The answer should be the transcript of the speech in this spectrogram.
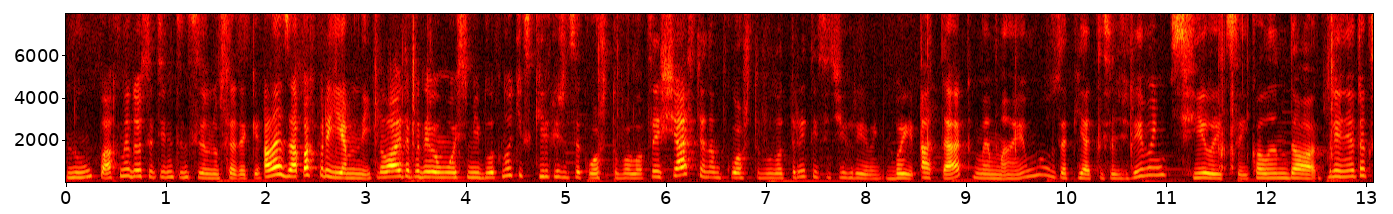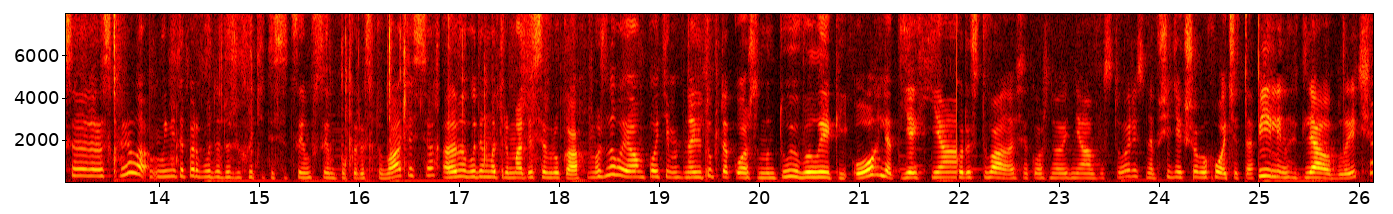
Ну, пахне досить інтенсивно все-таки. Але запах приємний. Давайте подивимось мій блокнотик, скільки ж це коштувало. Це щастя нам коштувало 3 тисячі гривень. Бит. А так ми маємо за 5 тисяч гривень цілий цей календар. Блін, я так все розкрила. Мені тепер буде дуже хотітися цим всім покористуватися, але ми будемо триматися в руках. Можливо, я вам потім на YouTube також змонтую великий огляд, як я користувалася кожного дня в сторіс. Напишіть, якщо ви хочете пілінг для обличчя.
